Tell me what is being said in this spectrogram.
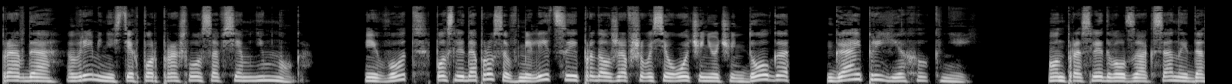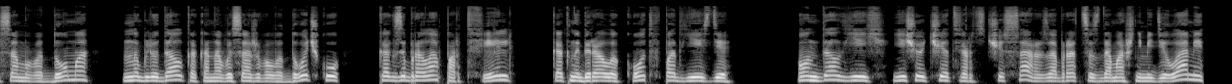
Правда, времени с тех пор прошло совсем немного. И вот, после допроса в милиции, продолжавшегося очень-очень долго, Гай приехал к ней. Он проследовал за Оксаной до самого дома, наблюдал, как она высаживала дочку, как забрала портфель, как набирала код в подъезде. Он дал ей еще четверть часа разобраться с домашними делами,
